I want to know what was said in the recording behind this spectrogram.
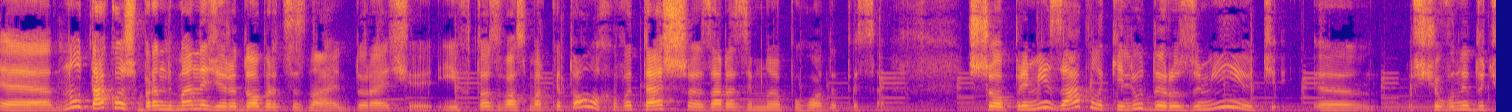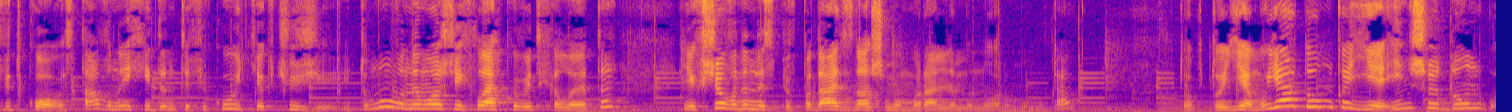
Е, Ну, також бренд-менеджери добре це знають, до речі. І хто з вас маркетолог, ви теж зараз зі мною погодитеся. Що прямі заклики люди розуміють, е, що вони йдуть від когось, та вони їх ідентифікують як чужі. І тому вони можуть їх легко відхилити якщо вони не співпадають з нашими моральними нормами. так? Тобто є моя думка, є іншої думки,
